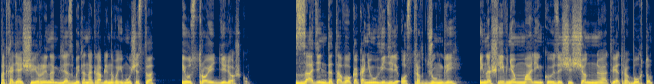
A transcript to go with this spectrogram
подходящий рынок для сбыта награбленного имущества и устроить дележку. За день до того, как они увидели остров джунглей и нашли в нем маленькую защищенную от ветра бухту,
